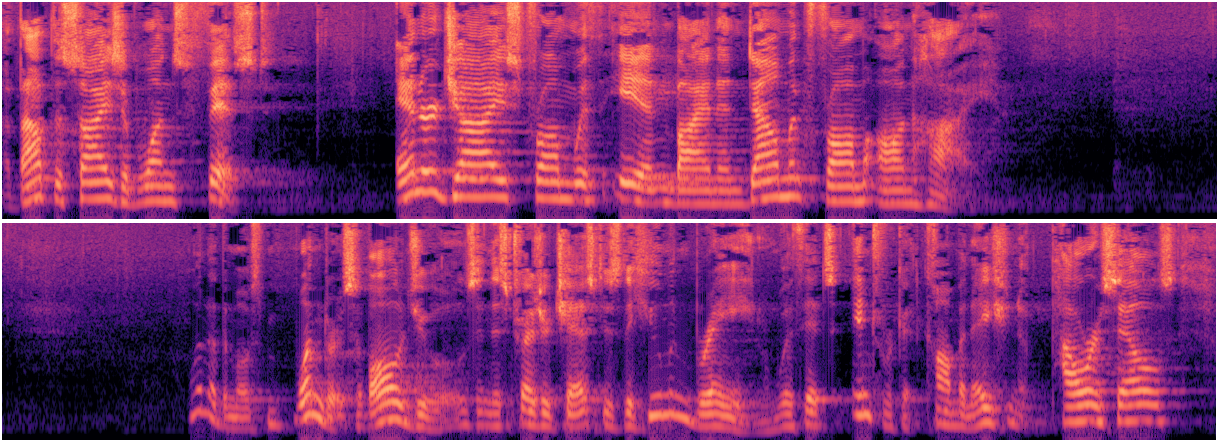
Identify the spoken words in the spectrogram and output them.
about the size of one's fist, energized from within by an endowment from on high. One of the most wondrous of all jewels in this treasure chest is the human brain with its intricate combination of power cells,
